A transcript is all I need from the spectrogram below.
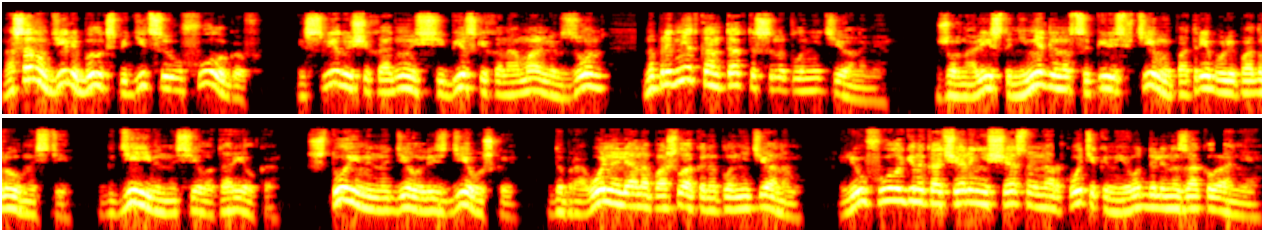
на самом деле был экспедицией уфологов, исследующих одну из сибирских аномальных зон на предмет контакта с инопланетянами. Журналисты немедленно вцепились в тему и потребовали подробностей. Где именно села тарелка? Что именно делали с девушкой? Добровольно ли она пошла к инопланетянам? Или уфологи накачали несчастную наркотиками и отдали на заклание?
